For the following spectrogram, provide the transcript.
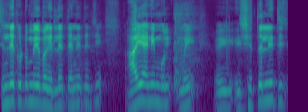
शिंदे कुटुंबीय बघितले. त्यांनी त्यांची आई आणि मुल मी शीतलनी ती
